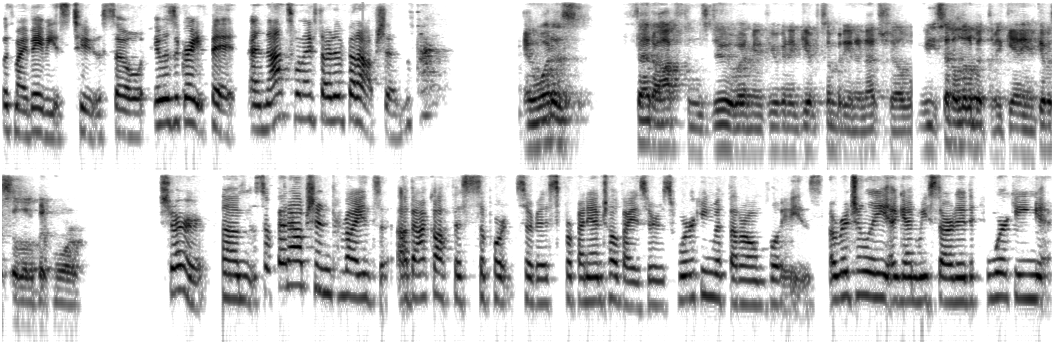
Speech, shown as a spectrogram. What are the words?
with my babies too. So it was a great fit. And that's when I started Fed Options. And what does Fed Options do? I mean, if you're going to give somebody in a nutshell, you said a little bit at the beginning, give us a little bit more Sure. Um, so Fed Option provides a back office support service for financial advisors working with federal employees. Originally, again, we started working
